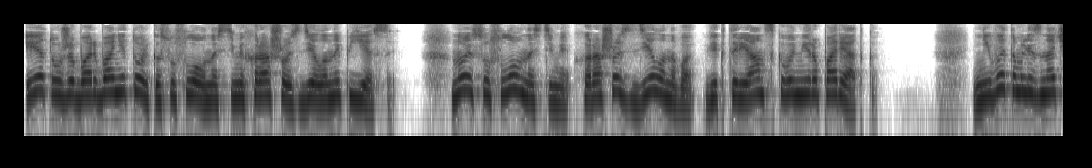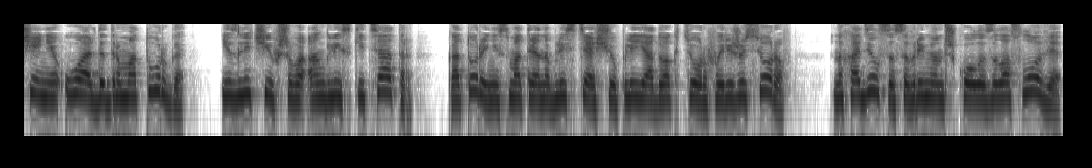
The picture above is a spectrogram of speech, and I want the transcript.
И это уже борьба не только с условностями хорошо сделанной пьесы, но и с условностями хорошо сделанного викторианского миропорядка. Не в этом ли значение у Альда драматурга, излечившего английский театр, который, несмотря на блестящую плеяду актеров и режиссеров, находился со времен школы злословия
